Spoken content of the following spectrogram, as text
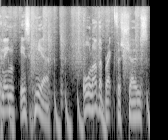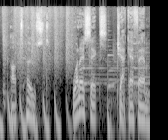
Is here. All other breakfast shows are toast. 106 Jack FM.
